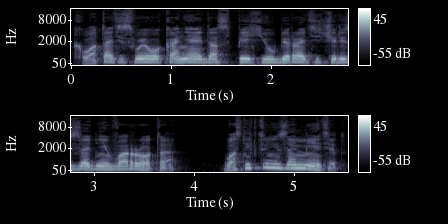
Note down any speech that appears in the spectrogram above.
Хватайте своего коня и доспехи и убирайте через задние ворота. Вас никто не заметит.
